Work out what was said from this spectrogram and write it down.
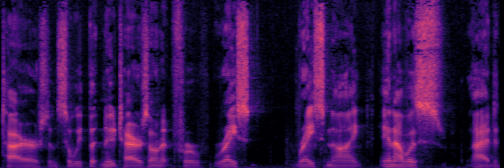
tires, and so we put new tires on it for race race night, and I was I had to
